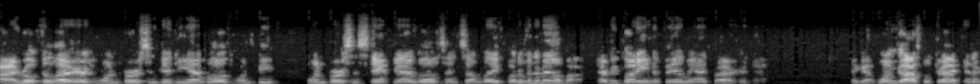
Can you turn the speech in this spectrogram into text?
I wrote the letters, one person did the envelopes, one people one person stamped the envelopes and somebody put them in the mailbox. Everybody in the family had Parker now. They got one gospel tract and a,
